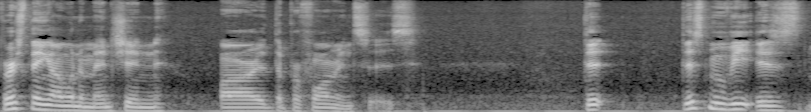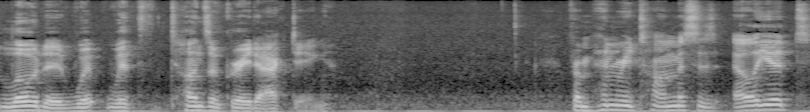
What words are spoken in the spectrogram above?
First thing I want to mention are the performances. That this movie is loaded with, with tons of great acting. From Henry Thomas as Elliott,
